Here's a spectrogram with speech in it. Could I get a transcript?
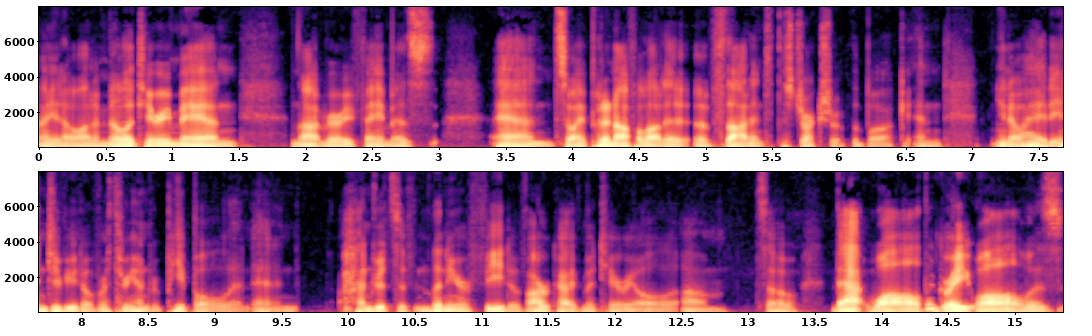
You know, on a military man, not very famous. And so I put an awful lot of, of, thought into the structure of the book. And, you know, I had interviewed over 300 people and, and hundreds of linear feet of archive material. Um, so that wall, the Great Wall, was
